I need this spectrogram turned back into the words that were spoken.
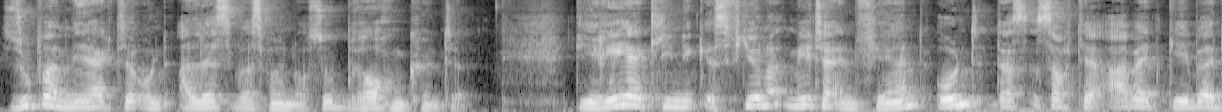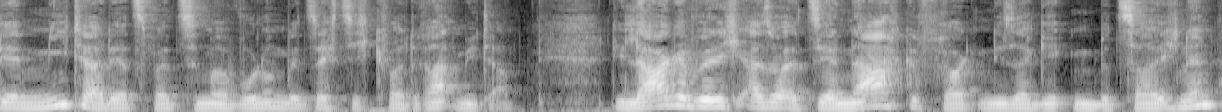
Supermärkte und alles, was man noch so brauchen könnte. Die Reha-Klinik ist 400 Meter entfernt und das ist auch der Arbeitgeber der Mieter der Zwei-Zimmer-Wohnung mit 60 Quadratmeter. Die Lage würde ich also als sehr nachgefragt in dieser Gegend bezeichnen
